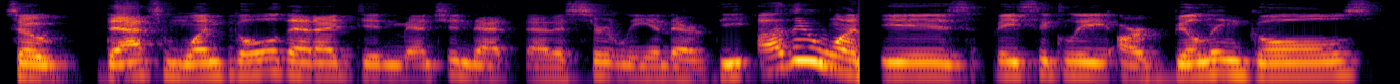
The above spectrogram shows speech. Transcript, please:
So that's one goal that I did mention that that is certainly in there. The other one is basically our billing goals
